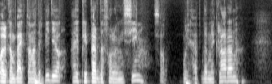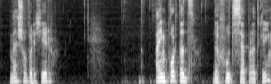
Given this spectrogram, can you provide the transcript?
Welcome back to another video. I prepared the following scene. So we have the McLaren mesh over here. I imported the hood separately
